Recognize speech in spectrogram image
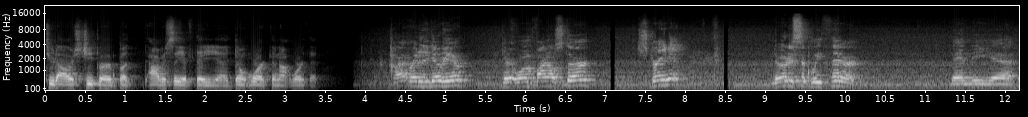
two dollars cheaper, but obviously if they uh, don't work, they're not worth it. All right, ready to go here. Give it one final stir, strain it. Noticeably thinner than the uh,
